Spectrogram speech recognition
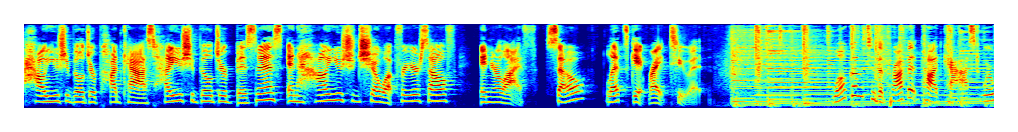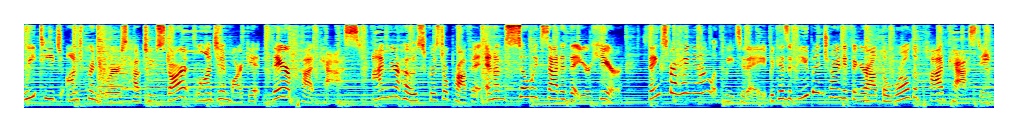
how you should build your podcast, how you should build your business, and how you should show up for yourself in your life. So let's get right to it. Welcome to the Profit Podcast, where we teach entrepreneurs how to start, launch, and market their podcast. I'm your host, Crystal Profit, and I'm so excited that you're here. Thanks for hanging out with me today because if you've been trying to figure out the world of podcasting,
